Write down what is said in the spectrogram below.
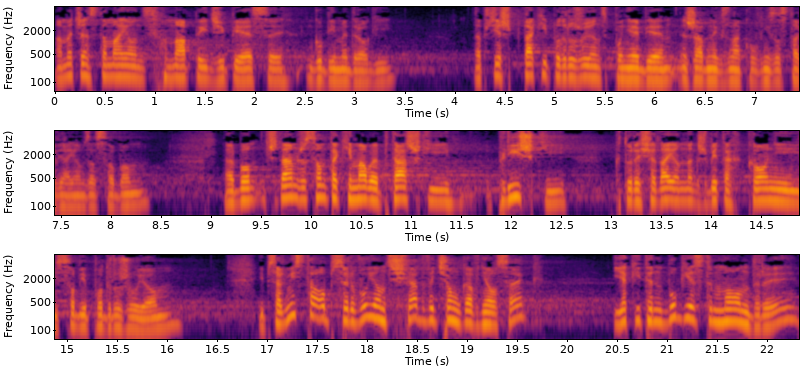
A my często mając mapy i GPS-y gubimy drogi. A przecież ptaki podróżując po niebie żadnych znaków nie zostawiają za sobą. Albo czytałem, że są takie małe ptaszki, pliszki, które siadają na grzbietach koni i sobie podróżują. I psalmista obserwując świat wyciąga wniosek, jaki ten Bóg jest mądry,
